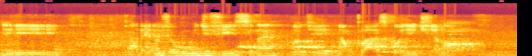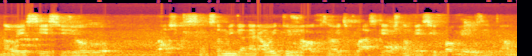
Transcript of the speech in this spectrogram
E, cara, era um jogo muito difícil, né? Onde é um clássico, a gente já não, não vencia esse jogo acho que se, não me engano era oito jogos, né, oito clássicos, a gente não vencia o Palmeiras, então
